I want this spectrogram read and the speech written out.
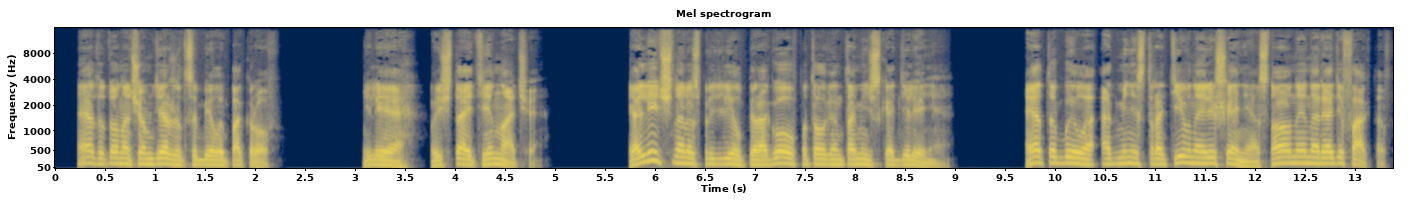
— это то, на чем держится белый покров. Или вы считаете иначе? Я лично распределил Пирогова в патологоанатомическое отделение. Это было административное решение, основанное на ряде фактов.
